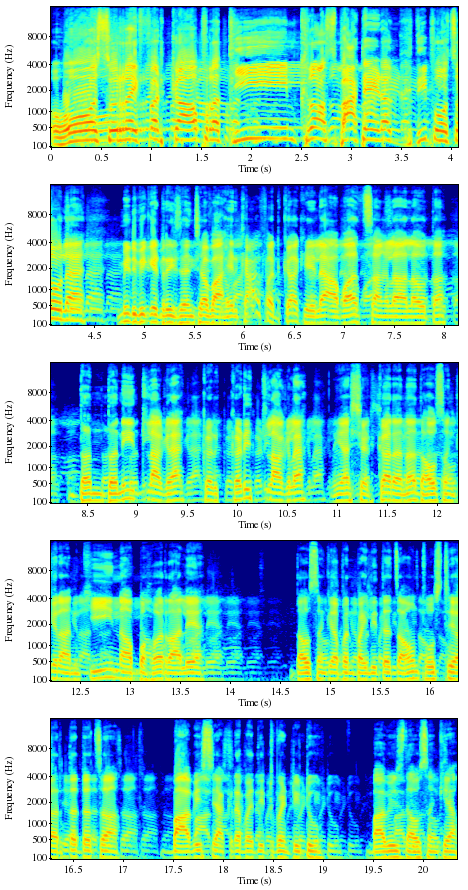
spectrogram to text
हो सुरेख फटका अप्रतिम क्रॉस बॅटेड अगदी पोहोचवलाय मिड विकेट रिझनच्या बाहेर काय फटका केला आवाज चांगला आला होता. दणदणीत लागलाय कडकडीत लागलाय. आणि या षटकारानं धावसंख्येला आणखीन बहर आले. धावसंख्या आपण पाहिली तर जाऊन पोहोचते अर्थातच बावीस आकड्यावरती ट्वेंटी टू बावीस धावसंख्या.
